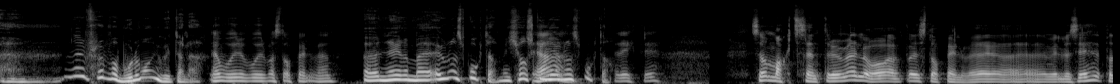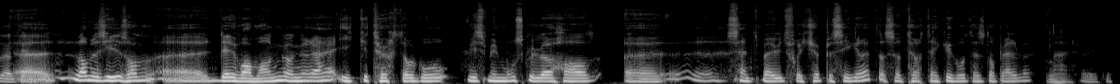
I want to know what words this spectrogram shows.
Eh, nei, for det var bondemange mange gutter der. Ja, hvor, hvor var Stopp 11? Eh, Nede med Auglandsbukta, med kiosken Ja. i Auglandsbukta. Riktig. Så maktsentrumet lå på Stopp 11, eh, vil du si, på den tiden? Eh, La meg si det sånn, det var mange ganger jeg ikke turte å gå Hvis min mor skulle ha eh, sendte meg ut for å kjøpe sigaretter, så turte jeg ikke gå til Stopp 11. Nei, riktig.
